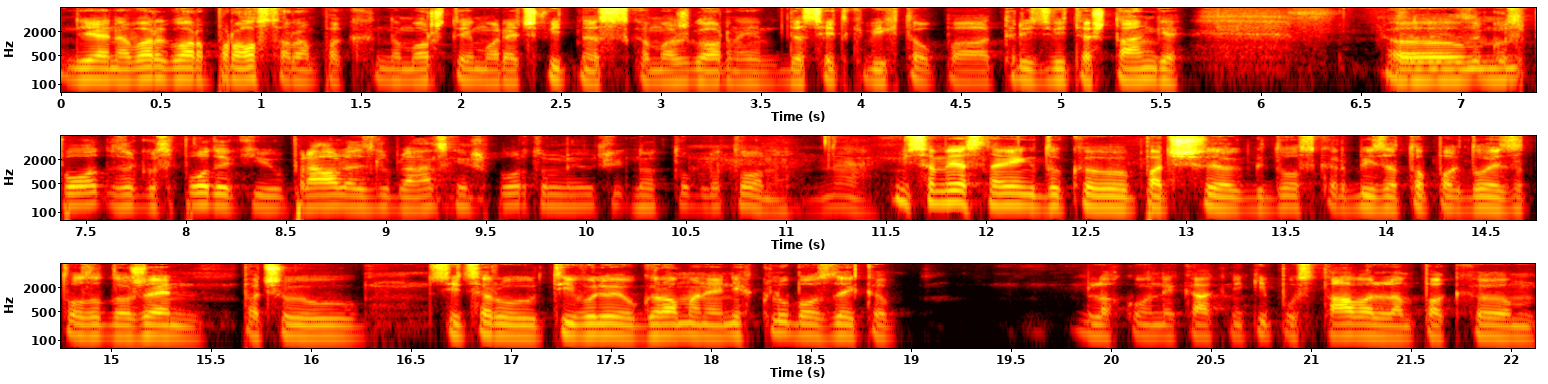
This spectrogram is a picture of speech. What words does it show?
Je na vrh gor prostor, ampak ne moreš temu reči fitness, ki imaš gor ne, deset kvihtov, pa tri zvite štange. Za, za, Um, gospod, za gospode, ki upravljajo z ljubljanskim športom, je očitno to bilo to. Ne. Ne. Mislim, jaz ne vem, kdo, pač, kdo skrbi za to, pa kdo je za to zadolžen. Pač v, sicer v Tivoli je ogromno enih klubov, zdaj ki lahko nekako neki postavili, ampak um,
